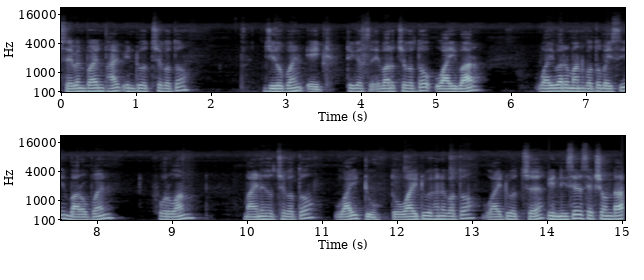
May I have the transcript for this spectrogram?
সেভেন পয়েন্ট ফাইভ ইন্টু হচ্ছে কত? জিরো পয়েন্ট এইট ঠিক আছে, এবার হচ্ছে কত? ওয়াই বার ওয়াই বারের মান কত পাইছি? বারো পয়েন্ট ফোর ওয়ান মাইনাস হচ্ছে কত? ওয়াই টু তো ওয়াই টু এখানে কত? ওয়াই টু হচ্ছে নিচের সেকশনটা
